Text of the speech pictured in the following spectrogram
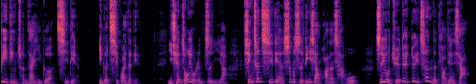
必定存在一个奇点，一个奇怪的点。以前总有人质疑啊，形成奇点是不是理想化的产物？只有绝对对称的条件下，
